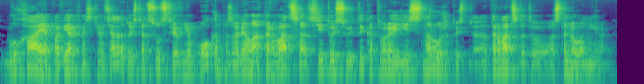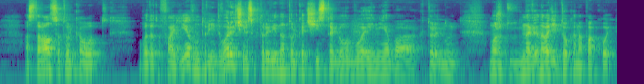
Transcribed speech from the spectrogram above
глухая поверхность кинотеатра, то есть отсутствие в нем окон, позволяло оторваться от всей той суеты, которая есть снаружи, то есть оторваться от этого остального мира. Оставался только вот вот это фойе, внутренний дворик, через который видно только чистое голубое небо, которое ну, может наводить только на покой.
